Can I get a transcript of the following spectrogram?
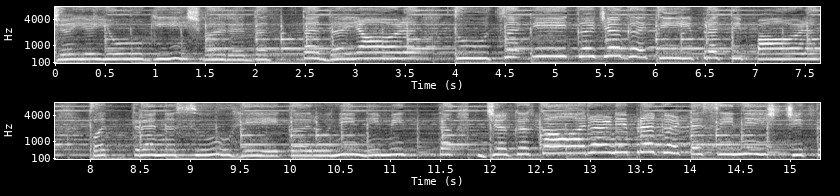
जय योगीश्वर दत्त दयाळ तूच एक जगती प्रतिपाळ. पत्र नसू हे करुणी निमित्त जग प्रगटसी निश्चित.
